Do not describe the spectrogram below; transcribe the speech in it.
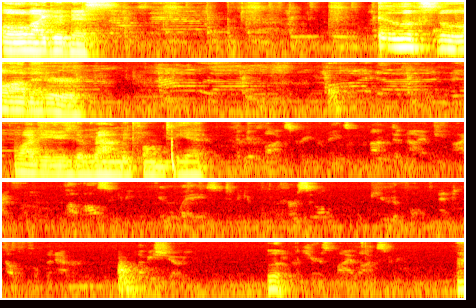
Oh my goodness. It looks a lot better. Why do you use the rounded font you. Look, my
